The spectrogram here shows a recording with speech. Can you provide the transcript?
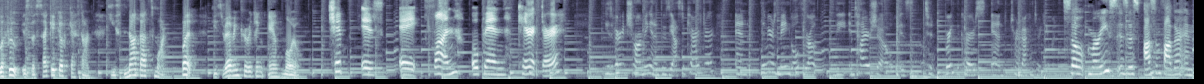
LeFou is the psychic of Gaston. He's not that smart, but he's very encouraging and loyal. Chip is a fun, open character. He's a very charming and enthusiastic character, and Lumiere's main goal throughout the entire show is to break the curse and turn back into a human. So, Maurice is this awesome father and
